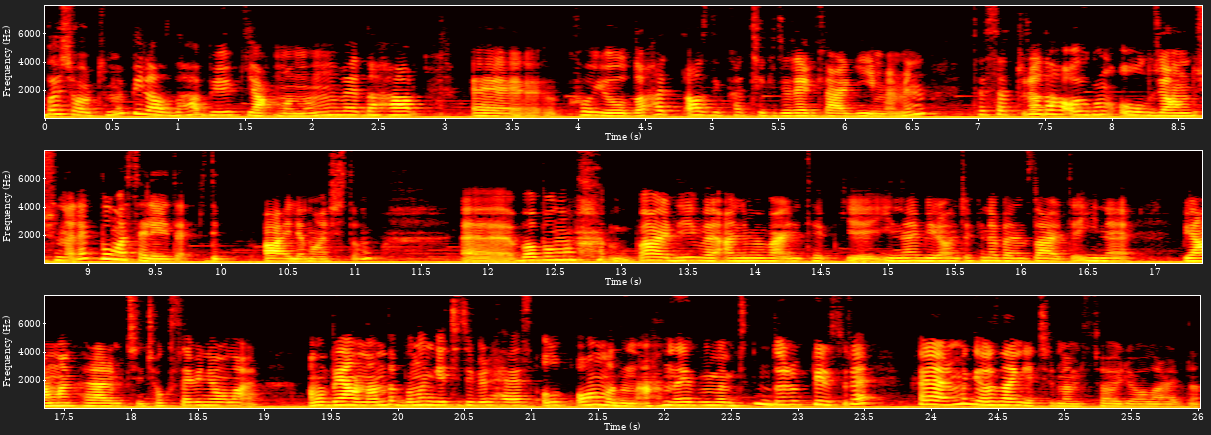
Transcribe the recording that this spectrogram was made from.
başörtümü biraz daha büyük yapmanın ve daha e, koyu, daha az dikkat çekici renkler giymemin tesettüre daha uygun olacağını düşünerek bu meseleyi de gidip aileme açtım. E, babamın verdiği ve anneme verdiği tepki yine bir öncekine benzerdi. Yine bir yandan kararım için çok seviniyorlar. Ama bir yandan da bunun geçici bir heves olup olmadığını anlayabilmem için durup bir süre kararımı gözden geçirmemi söylüyorlardı.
